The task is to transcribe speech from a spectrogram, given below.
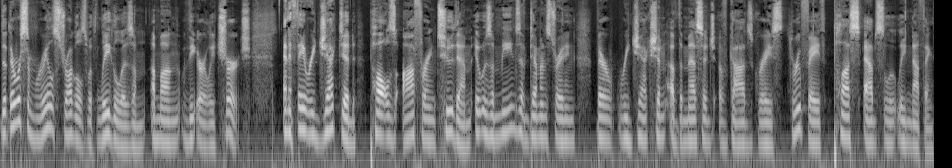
that there were some real struggles with legalism among the early church. And if they rejected Paul's offering to them, it was a means of demonstrating their rejection of the message of God's grace through faith plus absolutely nothing.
